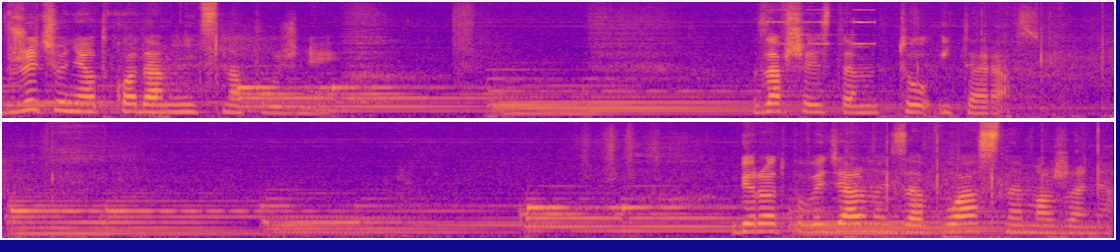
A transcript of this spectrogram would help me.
W życiu nie odkładam nic na później. Zawsze jestem tu i teraz. Biorę odpowiedzialność za własne marzenia.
